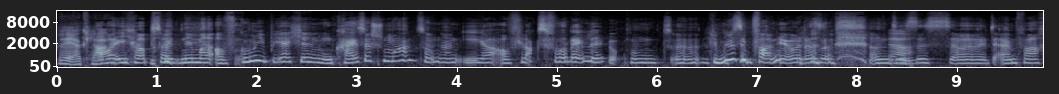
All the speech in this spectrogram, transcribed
Na ja, klar. Aber ich habe es halt nicht mehr auf Gummibärchen und Kaiserschmarrn, sondern eher auf Lachsforelle und äh, Gemüsepfanne oder so. Und Ja. das ist äh, einfach...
